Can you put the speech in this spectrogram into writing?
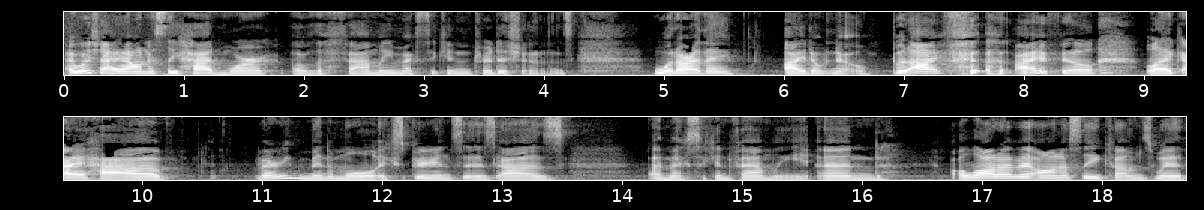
I wish I honestly had more of the family Mexican traditions. What are they? I don't know. But I I feel like I have very minimal experiences as a Mexican family and a lot of it honestly comes with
